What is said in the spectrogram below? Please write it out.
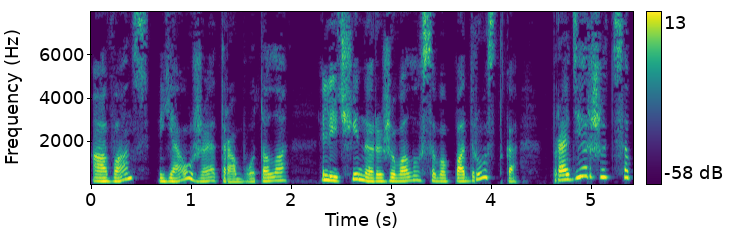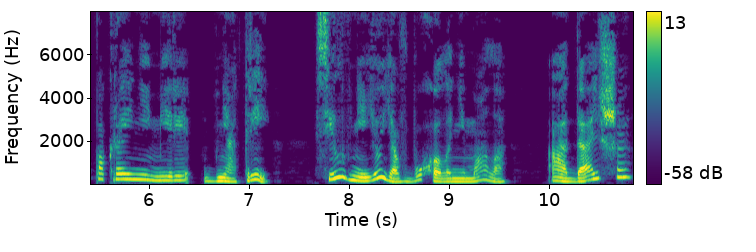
аванс я уже отработала. Личина рыжеволосого подростка продержится, по крайней мере, дня три. Сил в нее я вбухала немало. А дальше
